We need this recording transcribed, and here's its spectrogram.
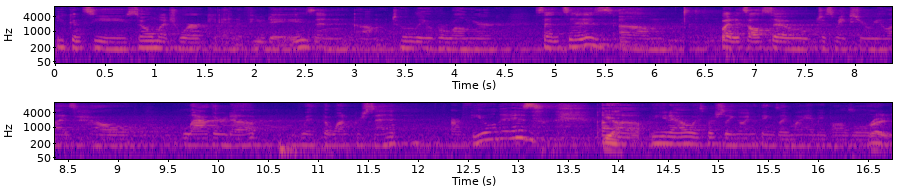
you can see so much work in a few days and um, totally overwhelm your senses. Um, but it's also just makes you realize how lathered up with the one percent our field is. Yeah. Uh, you know, especially going to things like Miami Basel. right.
